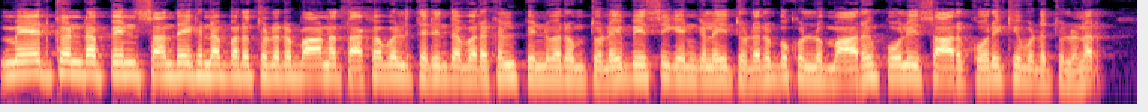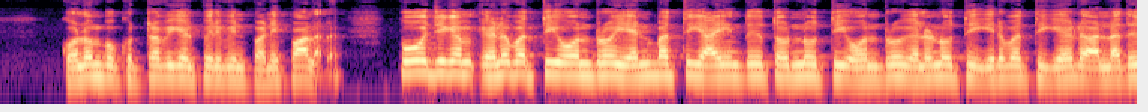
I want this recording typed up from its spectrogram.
மேற்கண்ட பெண் சந்தேக நபர் தொடர்பான தகவல் தெரிந்தவர்கள் பின்வரும் தொலைபேசி எண்களை தொடர்பு கொள்ளுமாறு போலீசார் கோரிக்கை விடுத்துள்ளனர். கொழும்பு குற்றவியல் பிரிவின் பணிப்பாளர். பூஜ்ஜியம் எழுபத்தி ஒன்று எண்பத்தி ஐந்து தொண்ணூற்றி ஒன்று எழுநூற்றி இருபத்தி ஏழு அல்லது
